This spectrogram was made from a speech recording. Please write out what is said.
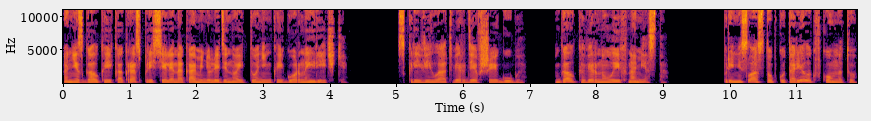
Они с Галкой как раз присели на камень у ледяной тоненькой горной речки. Скривила отвердевшие губы. Галка вернула их на место. Принесла стопку тарелок в комнату,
